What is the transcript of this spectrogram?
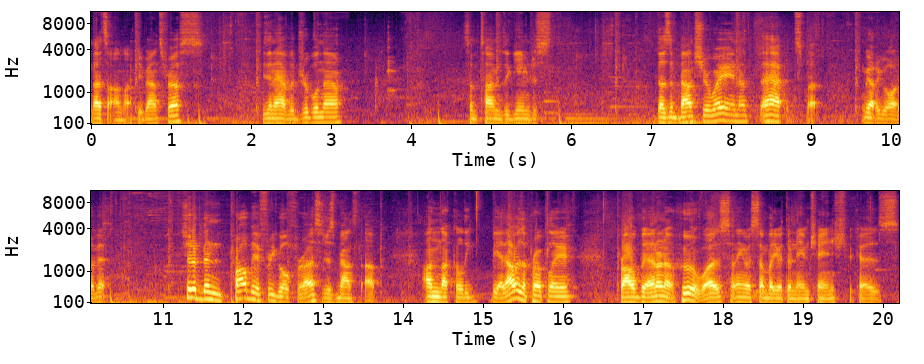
That's unlucky bounce for us. He's gonna have a dribble now. Sometimes the game just doesn't bounce your way and that, that happens, but we gotta go out of it. Should have been probably a free goal for us, it just bounced up. Unluckily. But yeah, that was a pro player. Probably, I don't know who it was. I think it was somebody with their name changed because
